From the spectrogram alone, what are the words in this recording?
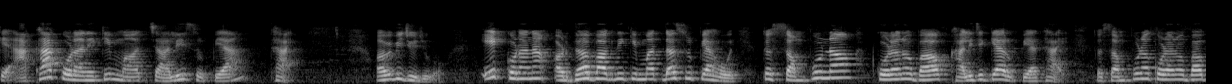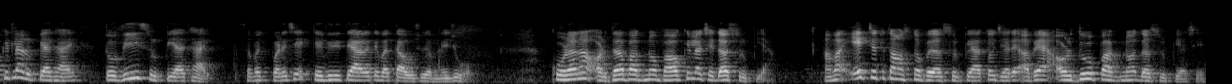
કે આખા કોળાની કિંમત ચાલીસ રૂપિયા થાય. હવે બીજું જુઓ. એક કોળાના અડધા ભાગની કિંમત દસ રૂપિયા હોય, તો સંપૂર્ણ કોળાનો ભાવ ખાલી જગ્યા રૂપિયા થાય. તો સંપૂર્ણ કોળાનો ભાવ કેટલા રૂપિયા થાય? તો વીસ રૂપિયા થાય. સમજ પડે છે? કેવી રીતે આવે તે બતાવું છું તમને. જુઓ. કોળાના અડધા ભાગનો ભાવ કેટલો છે? દસ રૂપિયા. આમાં એક ચતુર્થાંશનો દસ રૂપિયા હતો, જ્યારે હવે આ અડધો ભાગનો દસ રૂપિયા છે.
